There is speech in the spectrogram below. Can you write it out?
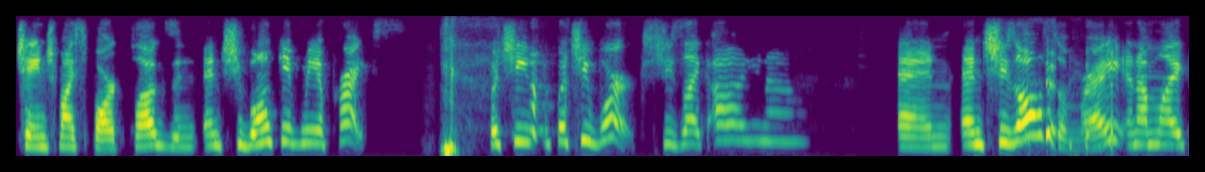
changed my spark plugs and and she won't give me a price but she but she works. She's like oh you know and and she's awesome right? And i'm like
